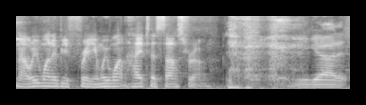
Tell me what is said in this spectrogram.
No, we want to be free and we want high testosterone. You got it.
